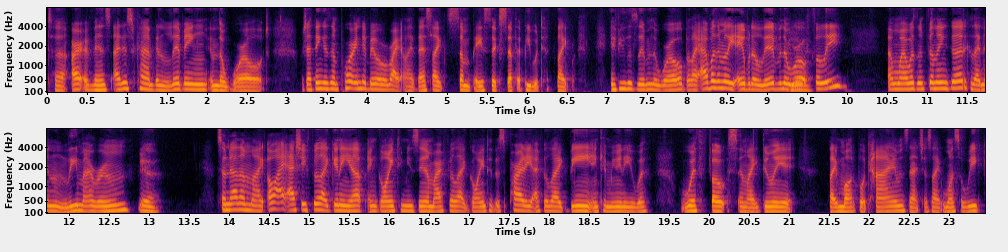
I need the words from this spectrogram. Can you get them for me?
to art events. I just kind of been living in the world, which I think is important to be able to write. Like that's like some basic stuff that people t- like. If you just live in the world, but like I wasn't really able to live in the world fully, and when I wasn't feeling good because I didn't leave my room. yeah. So now that I'm like, oh, I actually feel like getting up and going to museum. Or I feel like going to this party. I feel like being in community with with folks and like doing it like multiple times, not just like once a week.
